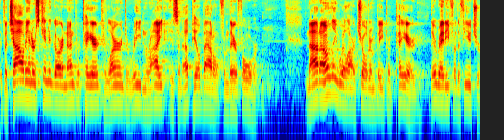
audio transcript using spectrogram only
If a child enters kindergarten unprepared to learn to read and write, it's an uphill battle from there forward. Not only will our children be prepared, they're ready for the future.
